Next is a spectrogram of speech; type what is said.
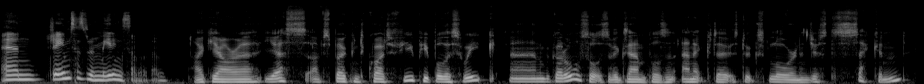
and James has been meeting some of them. Hi, Kiara. Yes, I've spoken to quite a few people this week, and we've got all sorts of examples and anecdotes to explore in just a second.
